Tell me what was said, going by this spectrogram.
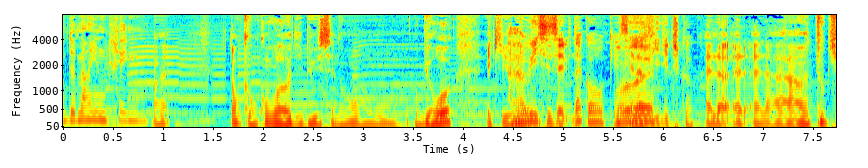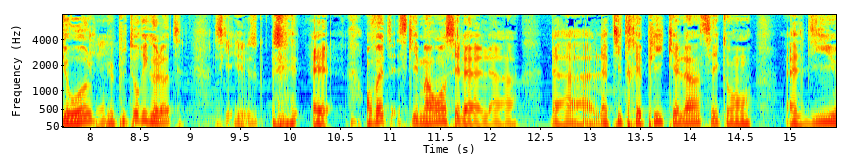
de Marion Crane. Donc on- qu'on voit au début, c'est dans au bureau et qui Ah oui, c'est celle. D'accord, ok. Ouais, c'est la fille d'Hitchcock. Elle a, elle, elle a un tout petit rôle, Ok. mais plutôt rigolote. Ce qui- elle- en fait, ce qui est marrant, c'est la, la, la, la petite réplique qu'elle a, c'est quand elle dit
